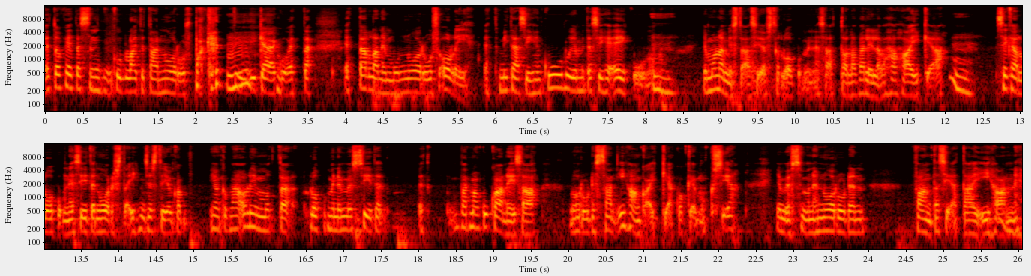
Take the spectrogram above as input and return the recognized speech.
että okei tässä niin kun laitetaan nuoruuspakettiin mm. ikään kuin, että, että tällainen mun nuoruus oli, että mitä siihen kuuluu ja mitä siihen ei kuulunut. Mm. Ja molemmista asioista luopuminen saattaa olla välillä vähän haikeaa. Mm. Sekä luopuminen siitä nuoresta ihmisestä, jonka, jonka mä olin, mutta luopuminen myös siitä, että varmaan kukaan ei saa nuoruudessaan ihan kaikkia kokemuksia. Ja myös semmoinen nuoruuden fantasia tai ihanne, mm.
